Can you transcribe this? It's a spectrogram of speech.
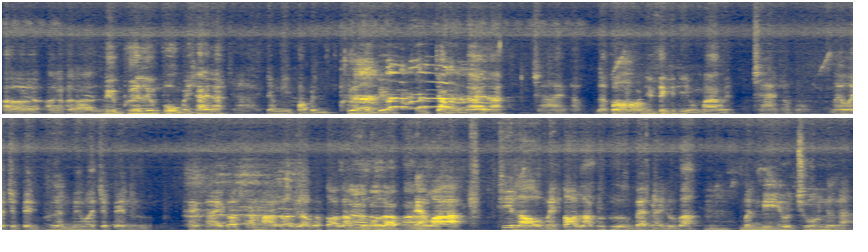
เอ่ออะไรคำว่าลืมเพื่อนลืมฝูงไม่ใช่นะ ใช่ยังมีความเป็นเพื่อนเหมือนเดิมยังจำกันได้นะใช่ครับ แล้วก็ก็ถือว่านี่สิ่งที่ดีมากๆเลย ใช่ครับผมไม่ว่าจะเป็นเพื่อนไม่ว่าจะเป็นใครๆก็ถ้ามาก็เราก็ต้อนรับอ่าเสมต้อนรับอ่า แต่ว่า ที่เราไม่ต้อนรับก็คือแบบไหนรู้ป่ะ อืม มันมีอยู่ช่วงหนึ่งอะ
